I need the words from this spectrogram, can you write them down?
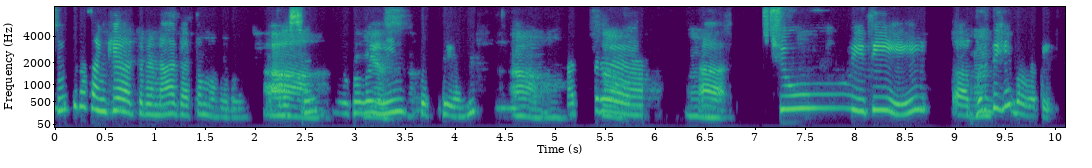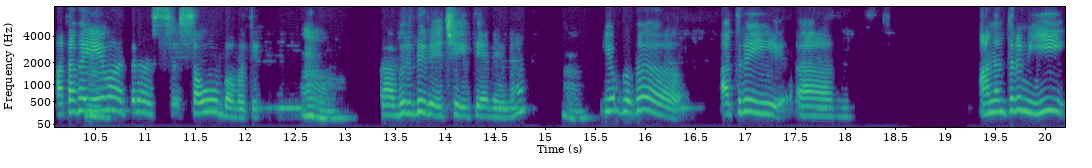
सूत्रसङ्ख्या अत्र न दत्तं महोदय अत्र शू इति वृद्धिः भवति अतः. एव अत्र सौ भवति वृद्धिरेचि इत्यनेन. योगः अत्र अनन्तरम् इ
